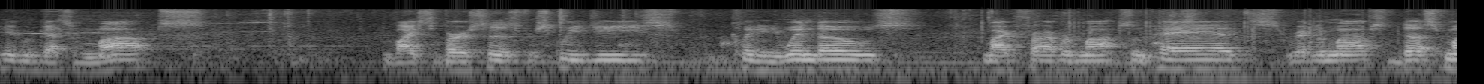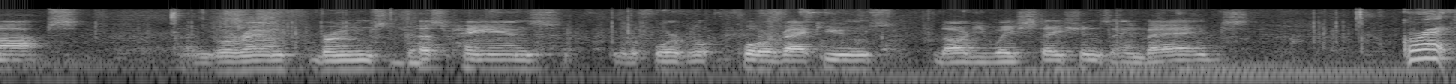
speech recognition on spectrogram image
here we've got some mops, vice versa for squeegees, cleaning your windows, microfiber mops and pads, regular mops, dust mops, and go around brooms, dust pans, little floor, floor vacuums, doggy waste stations and bags. Great.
